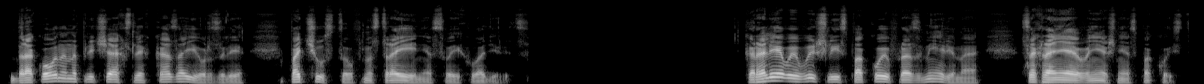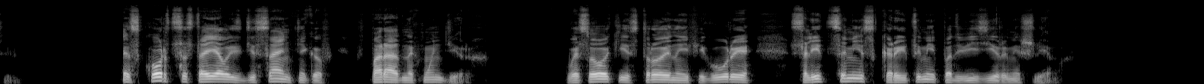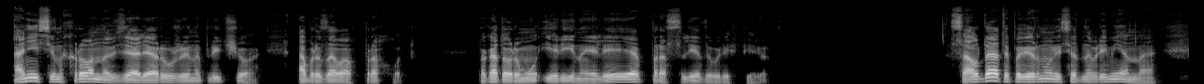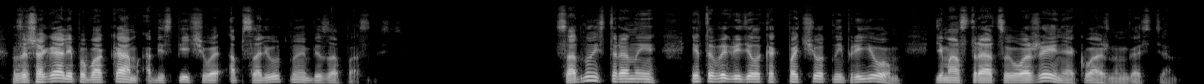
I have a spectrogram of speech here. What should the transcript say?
Драконы на плечах слегка заерзали, почувствовав настроение своих владелец. Королевы вышли из покоев размеренно, сохраняя внешнее спокойствие. Эскорт состоял из десантников в парадных мундирах. Высокие стройные фигуры с лицами, скрытыми под визирами шлемов. Они синхронно взяли оружие на плечо, образовав проход, по которому Ирина и Лея проследовали вперед. Солдаты повернулись одновременно, зашагали по бокам, обеспечивая абсолютную безопасность. С одной стороны, это выглядело как почетный прием, демонстрация уважения к важным гостям.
